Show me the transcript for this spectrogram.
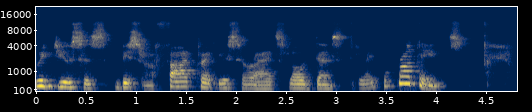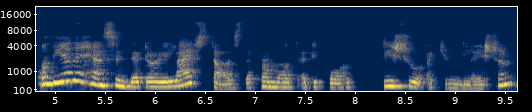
reduces visceral fat, triglycerides, low density lipoproteins. On the other hand, sedentary lifestyles that promote adipose tissue accumulation,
